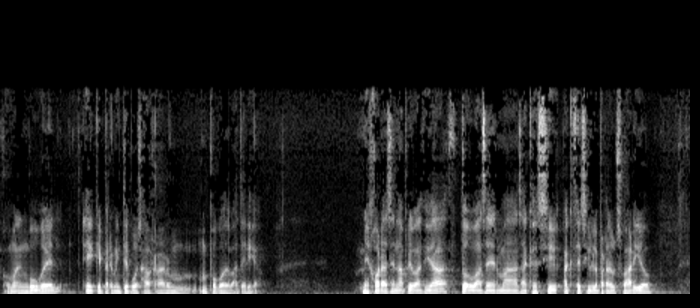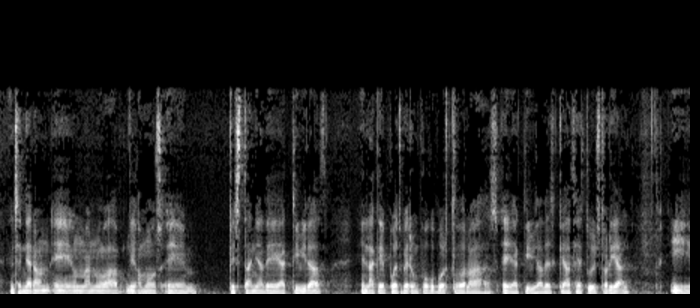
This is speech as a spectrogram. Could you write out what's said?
como en Google, que permite pues ahorrar un poco de batería mejoras en la privacidad, todo va a ser más accesible para el usuario. Enseñaron eh, una nueva, digamos, eh, pestaña de actividad en la que puedes ver un poco pues todas las eh, actividades que haces, tu historial y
